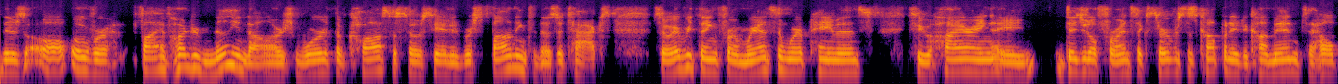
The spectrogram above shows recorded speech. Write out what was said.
there's all, over $500 million worth of costs associated responding to those attacks. So everything from ransomware payments to hiring a digital forensic services company to come in to help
